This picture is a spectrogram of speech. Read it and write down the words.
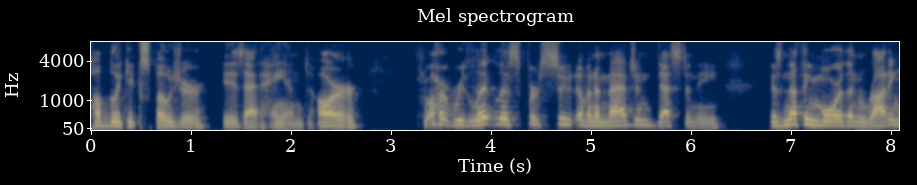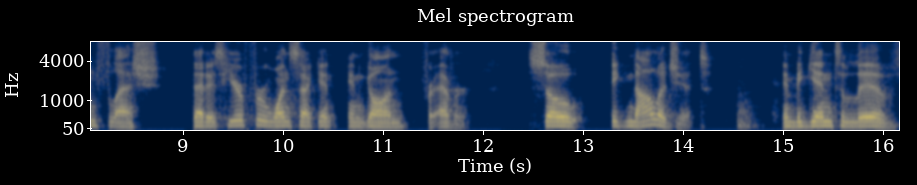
Public exposure is at hand. Our our relentless pursuit of an imagined destiny is nothing more than rotting flesh that is here for one second and gone forever so acknowledge it and begin to live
